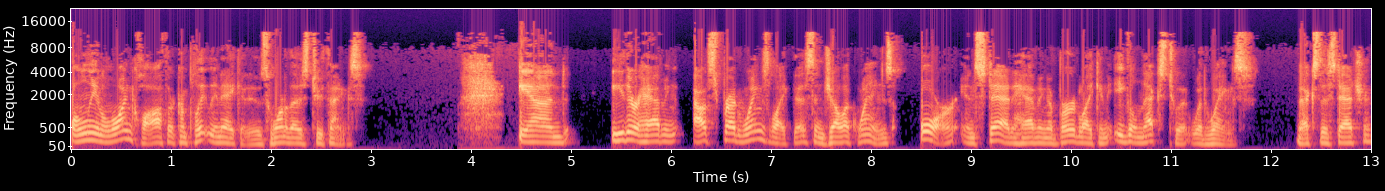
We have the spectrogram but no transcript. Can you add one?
only in a loincloth or completely naked. It was one of those two things. And either having outspread wings like this, angelic wings, or instead having a bird like an eagle next to it with wings next to the statue.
